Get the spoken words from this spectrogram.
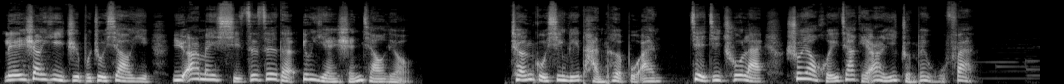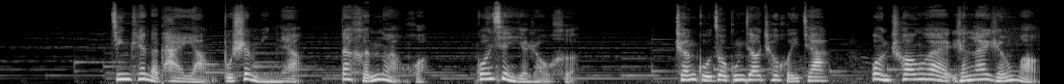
脸上抑制不住笑意，与二妹喜滋滋的用眼神交流。陈谷心里忐忑不安，借机出来说要回家给二姨准备午饭。今天的太阳不甚明亮，但很暖和，光线也柔和。陈谷坐公交车回家，望窗外人来人往，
